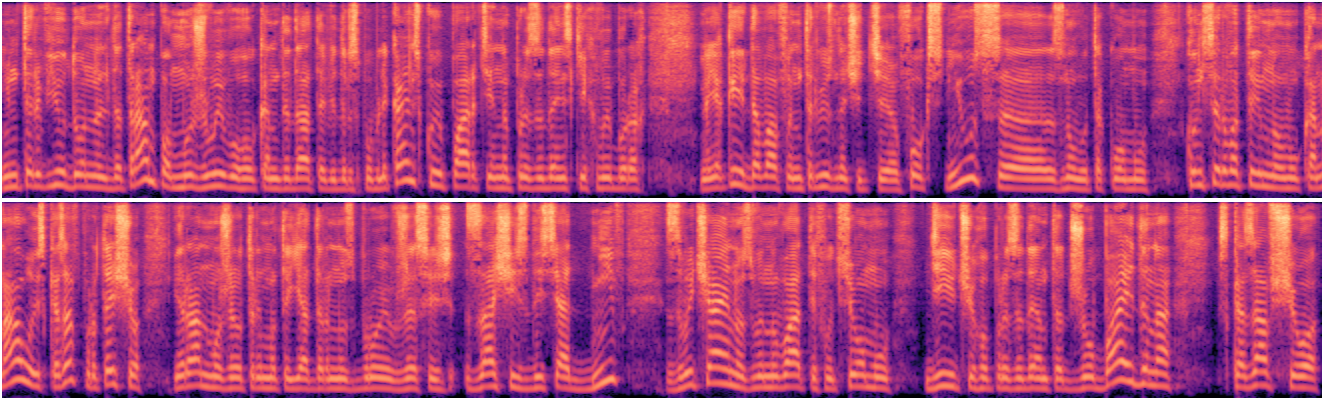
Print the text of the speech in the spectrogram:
інтерв'ю Дональда Трампа, можливого кандидата від республіканської партії на президентських виборах, який давав інтерв'ю, значить, Fox News, е, знову такому консервативному каналу, і сказав про те, що Іран може отримати ядерну зброю вже за 60 днів. Звичайно, звинуватив у цьому діючого президента Джо Байдена. Сказав, що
